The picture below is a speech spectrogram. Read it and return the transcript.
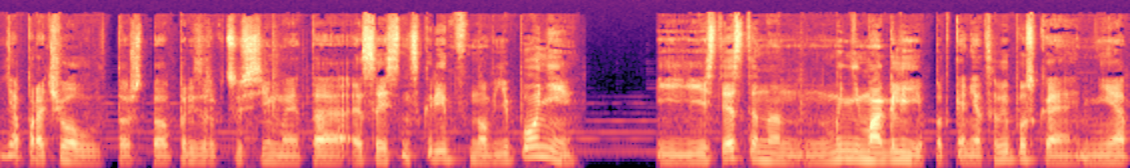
я прочел то, что Призрак Цусима это Assassin's Creed, но в Японии. И, естественно, мы не могли под конец выпуска не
